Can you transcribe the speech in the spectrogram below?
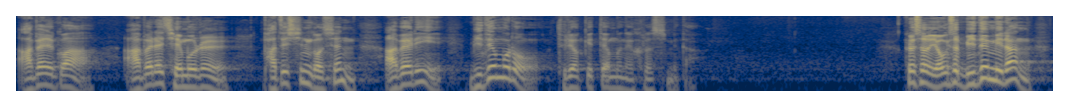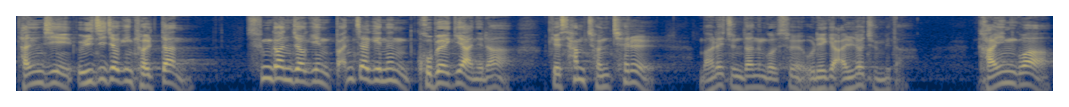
아벨과 아벨의 제물을 받으신 것은 아벨이 믿음으로 드렸기 때문에 그렇습니다. 그래서 여기서 믿음이란 단지 의지적인 결단, 순간적인 반짝이는 고백이 아니라 그의 삶 전체를 말해준다는 것을 우리에게 알려줍니다. 가인과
